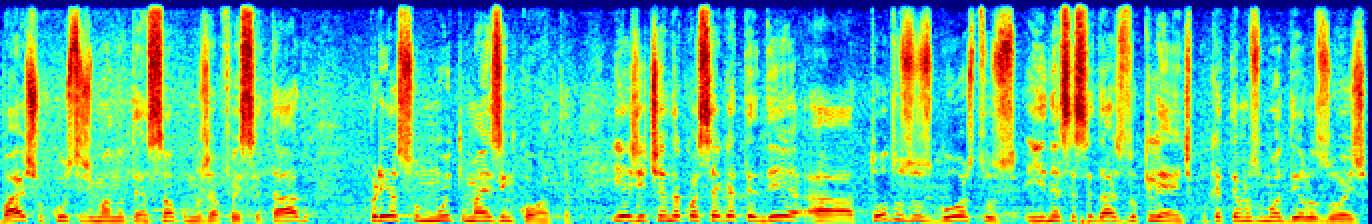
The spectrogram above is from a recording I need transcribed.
baixo custo de manutenção, como já foi citado, preço muito mais em conta. E a gente ainda consegue atender a todos os gostos e necessidades do cliente, porque temos modelos hoje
